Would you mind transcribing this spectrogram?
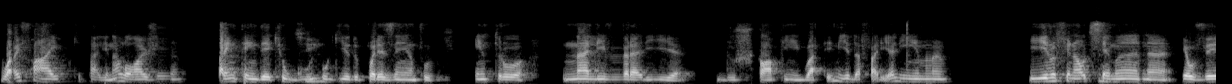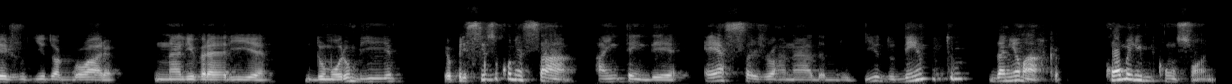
Wi-Fi, que está ali na loja, para entender que o, o Guido, por exemplo, entrou na livraria do shopping Iguatemi, da Faria Lima, e no final de semana eu vejo o Guido agora na livraria do Morumbi. Eu preciso começar a entender essa jornada do Guido dentro da minha marca. Como ele me consome?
